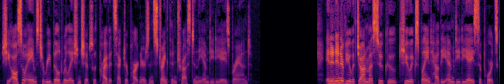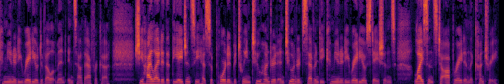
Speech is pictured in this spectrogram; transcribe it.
She also aims to rebuild relationships with private sector partners and strengthen trust in the MDDA's brand. In an interview with John Masuku, Qhu explained how the MDDA supports community radio development in South Africa. She highlighted that the agency has supported between 200 and 270 community radio stations licensed to operate in the country.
